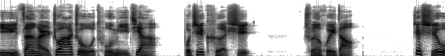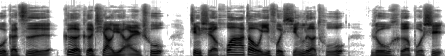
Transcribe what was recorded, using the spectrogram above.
欲簪儿抓住荼蘼架，不知可是。春晖道：“这十五个字，个个跳跃而出，竟是花豆一幅行乐图，如何不是？”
